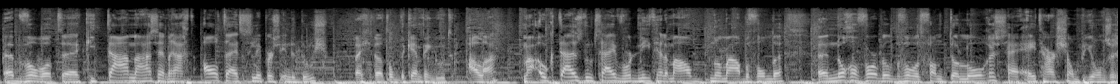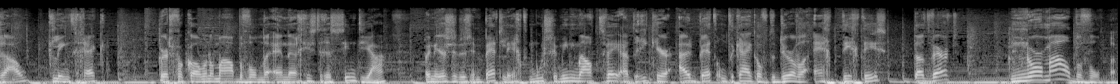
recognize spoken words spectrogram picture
Eh, bijvoorbeeld eh, Kitana, zij draagt altijd slippers in de douche. Dat je dat op de camping doet, Allah. Maar ook thuis doet zij, wordt niet helemaal normaal bevonden. Eh, nog een voorbeeld bijvoorbeeld van Dolores. Zij eet haar champignons rauw. Klinkt gek. Werd volkomen normaal bevonden. En gisteren Cynthia, wanneer ze dus in bed ligt... moet ze minimaal twee à drie keer uit bed... om te kijken of de deur wel echt dicht is. Dat werd normaal bevonden.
